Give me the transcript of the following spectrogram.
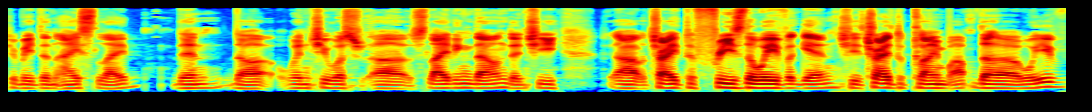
She made an ice slide then the when she was uh, sliding down then she uh, tried to freeze the wave again. She tried to climb up the wave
